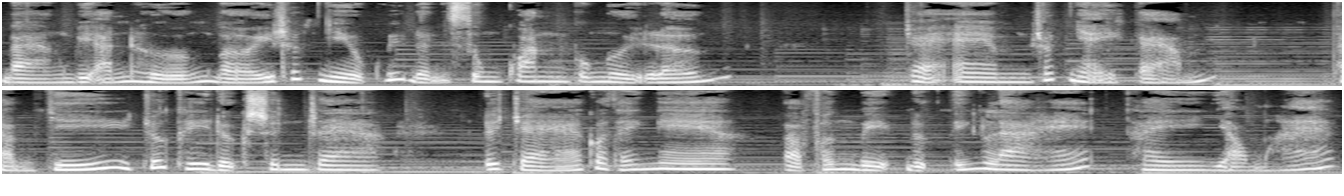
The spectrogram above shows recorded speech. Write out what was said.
bạn bị ảnh hưởng bởi rất nhiều quyết định xung quanh của người lớn. Trẻ em rất nhạy cảm. Thậm chí trước khi được sinh ra, đứa trẻ có thể nghe và phân biệt được tiếng la hét hay giọng hát.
